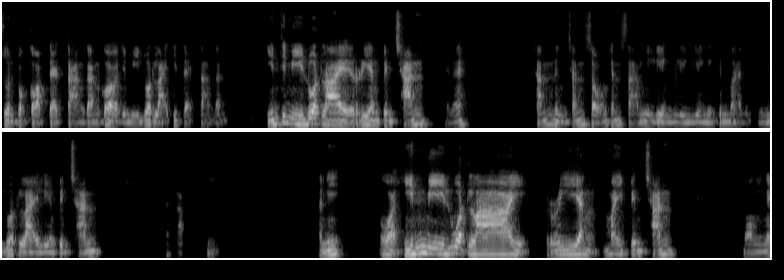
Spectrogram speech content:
ส่วนประกอบแตกต่างกันก็จะมีลวดลายที่แตกต่างกัน หินที่มีลวดลายเรียงเป็นชั้นเห็นไหมชั้นหนึ่งชั้นสองชั้นสามนี่เรียงเรียงเรียงเรียงขึ้นมานี่หินลวดลายเรียงเป็นชั้นนะครับนี่อันนี้ว่าหินมีลวดลายเรียงไม่เป็นชั้น มองยังไง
